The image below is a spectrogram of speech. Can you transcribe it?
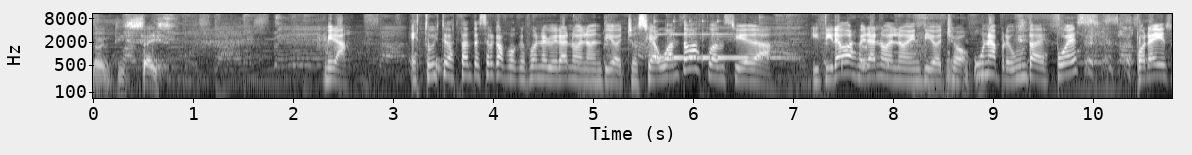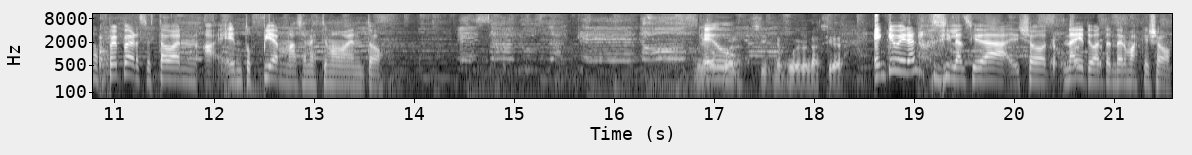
96. Mira, estuviste bastante cerca porque fue en el verano del 98. Si aguantabas tu ansiedad y tirabas verano del 98, una pregunta después, por ahí esos peppers estaban ah, en tus piernas en este momento. No, Edu. Bueno, sí, no pude con la ansiedad. ¿En qué verano, si la ansiedad, yo, nadie te va a entender más que yo.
